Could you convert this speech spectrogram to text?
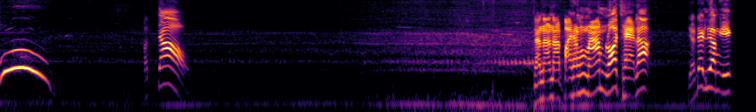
วู้พระเจ้า นานๆๆไปทางน้ำล้อแฉะแล้ว เดี๋ยวได้เรื่องอีก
